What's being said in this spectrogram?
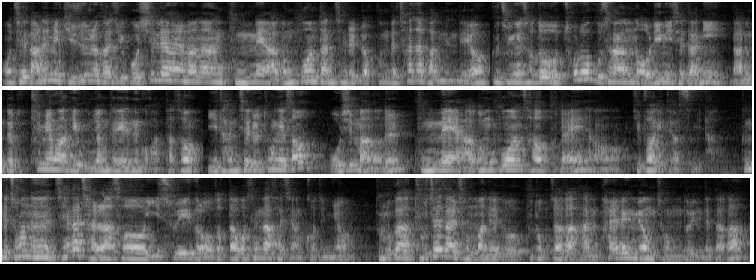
어, 제 나름의 기준을 가지고 신뢰할 만한 국내 아동 후원단체를 몇 군데 찾아봤는데요. 그 중에서도 초록우산 어린이재단이 나름대로 투명하게 운영되는 것 같아서 이 단체를 통해서 50만원을 국내 아동 후원 사업 분야에 어, 기부하게 되었습니다 근데 저는 제가 잘나서 이 수익을 얻었다고 생각하지 않거든요. 불과 두세 달 전만 해도 구독자가 한 800명 정도인데다가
